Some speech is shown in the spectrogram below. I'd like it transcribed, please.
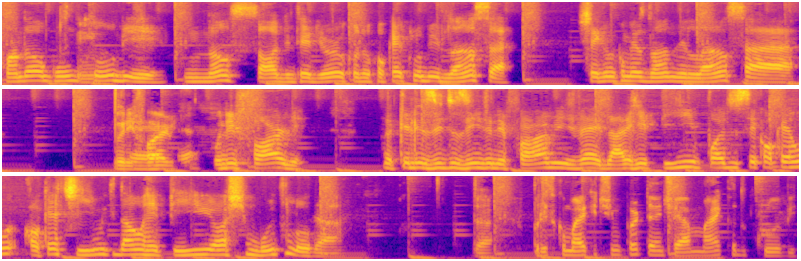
Quando algum Sim. clube, não só do interior, quando qualquer clube lança, chega no começo do ano e lança uniforme, é, uniforme aqueles videozinhos de uniforme, velho, dá arrepio, pode ser qualquer, qualquer time que dá um arrepio, eu acho muito louco. Dá. Dá. Por isso que o marketing é importante, é a marca do clube.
